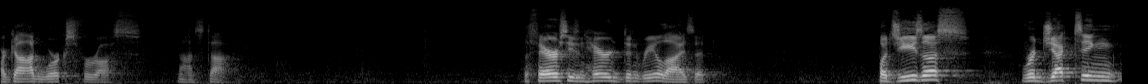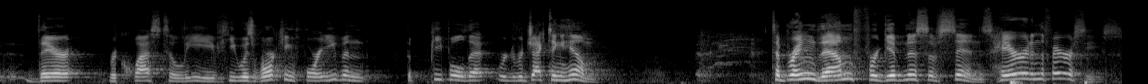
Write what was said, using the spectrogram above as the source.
Our God works for us nonstop. The Pharisees and Herod didn't realize it. But Jesus, rejecting their request to leave, he was working for even the people that were rejecting him to bring them forgiveness of sins Herod and the Pharisees.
